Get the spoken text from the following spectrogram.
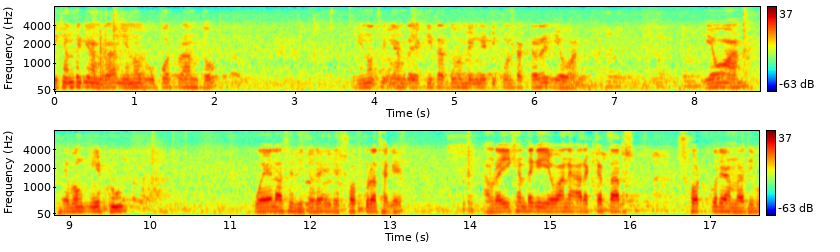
এইখান থেকে আমরা এনোর উপর প্রান্ত। এনো থেকে আমরা একটি তার দেবো ম্যাগনেটিক কন্ট্রাক্টরের এ ওয়ান এ ওয়ান এবং এ টু কোয়েল আছে ভিতরে, এটা শর্ট করা থাকে। আমরা এইখান থেকে এ ওয়ানে আরেকটা তার শর্ট করে আমরা দিব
